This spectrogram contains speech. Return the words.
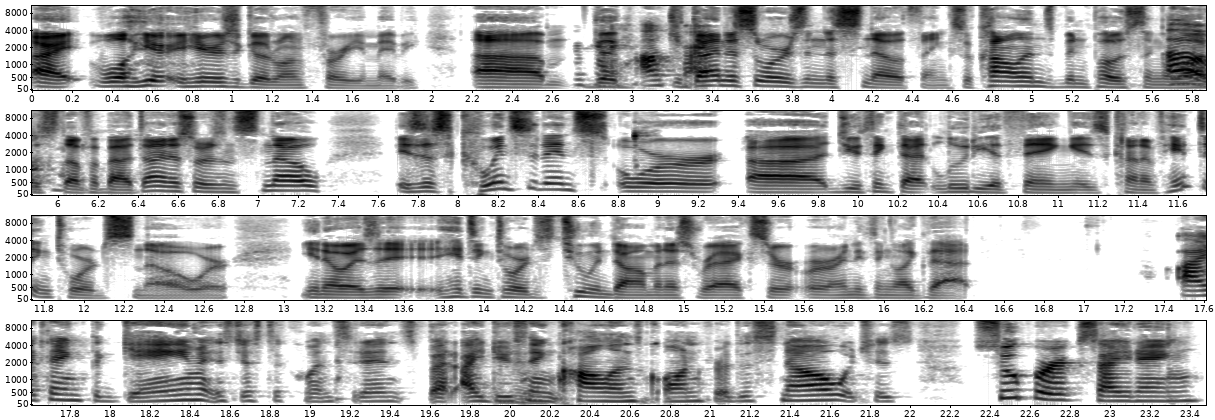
All right. Well, here here's a good one for you, maybe. Um, okay, the, the, dinosaurs in the snow thing. So Colin's been posting a oh, lot of okay. stuff about dinosaurs in snow. Is this a coincidence, or uh, do you think that Ludia thing is kind of hinting towards snow, or you know, is it hinting towards two Indominus Rex, or, or anything like that? I think the game is just a coincidence, but I do Mhm. think Colin's going for the snow, which is super exciting.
